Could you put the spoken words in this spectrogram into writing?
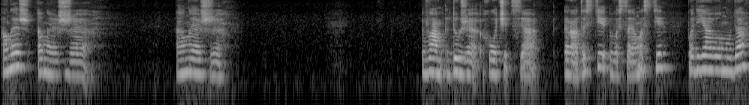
Але ж, але ж, але ж вам дуже хочеться радості, веселості по дьяволу, да?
